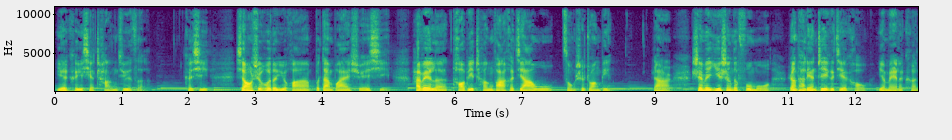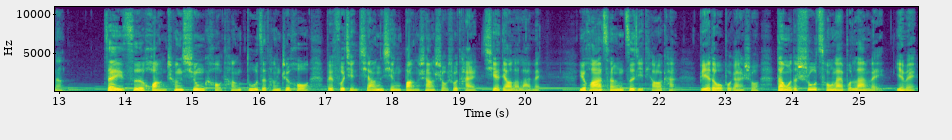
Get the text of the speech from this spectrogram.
也可以写长句子了。可惜，小时候的余华不但不爱学习，还为了逃避惩罚和家务，总是装病。然而，身为医生的父母，让他连这个借口也没了可能。在一次谎称胸口疼、肚子疼之后，被父亲强行绑上手术台，切掉了阑尾。余华曾自己调侃：“别的我不敢说，但我的书从来不烂尾，因为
